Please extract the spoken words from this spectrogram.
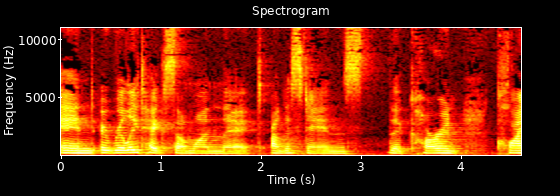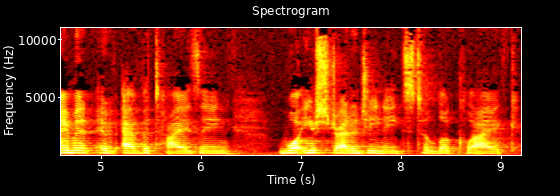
And it really takes someone that understands the current climate of advertising, what your strategy needs to look like,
